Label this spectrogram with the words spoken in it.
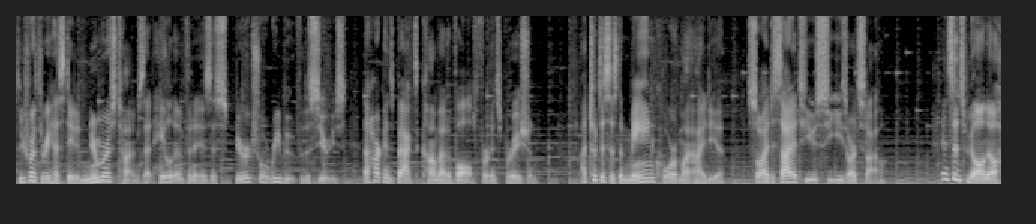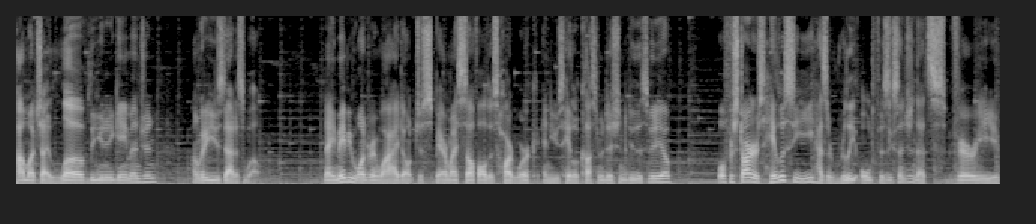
343 has stated numerous times that Halo Infinite is a spiritual reboot for the series that harkens back to Combat Evolved for inspiration. I took this as the main core of my idea, so I decided to use CE's art style. And since we all know how much I love the Unity game engine, I'm going to use that as well. Now you may be wondering why I don't just spare myself all this hard work and use Halo Custom Edition to do this video. Well for starters, Halo CE has a really old physics engine that's very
